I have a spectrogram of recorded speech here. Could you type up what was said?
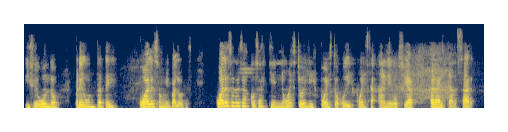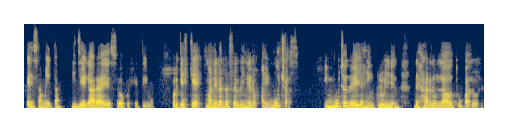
Y segundo, pregúntate cuáles son mis valores. ¿Cuáles son esas cosas que no estoy dispuesto o dispuesta a negociar para alcanzar esa meta y llegar a ese objetivo? Porque es que maneras de hacer dinero hay muchas y muchas de ellas incluyen dejar de un lado tus valores.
